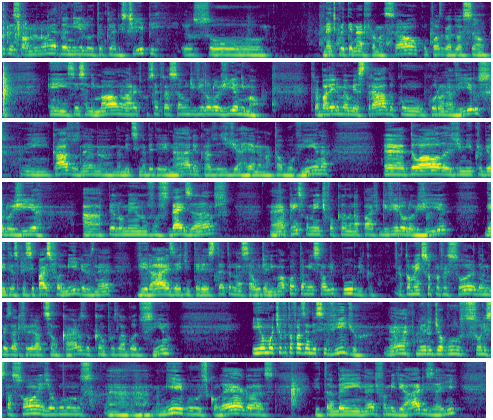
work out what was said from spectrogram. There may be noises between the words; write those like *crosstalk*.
Oi pessoal, meu nome é Danilo Tancler Stipe, eu sou médico veterinário de formação, com pós-graduação em ciência animal na área de concentração de virologia animal. Trabalhei no meu mestrado com coronavírus, em casos né, na, na medicina veterinária, casos de diarreia neonatal bovina. É, dou aulas de microbiologia há pelo menos uns 10 anos, né, principalmente focando na parte de virologia, dentre as principais famílias né, virais aí de interesse tanto na saúde animal quanto também saúde pública. Atualmente sou professor da Universidade Federal de São Carlos, do campus Lagoa do Sino. E o motivo que estou fazendo esse vídeo, né, primeiro de algumas solicitações de alguns ah, amigos, colegas e também né, de familiares aí,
